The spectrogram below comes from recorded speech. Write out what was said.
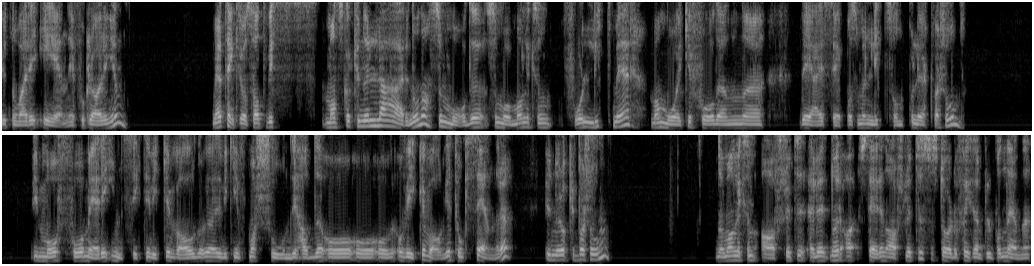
uten å være enig i forklaringen. Men jeg tenker også at hvis man skal kunne lære noe, da, så, må det, så må man liksom få litt mer. Man må ikke få den, eh, det jeg ser på som en litt sånn polert versjon. Vi må få mer innsikt i hvilke valg, hvilken informasjon de hadde, og, og, og, og hvilke valg de tok senere under okkupasjonen. Når, liksom når serien avsluttes, så står det f.eks. på den ene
